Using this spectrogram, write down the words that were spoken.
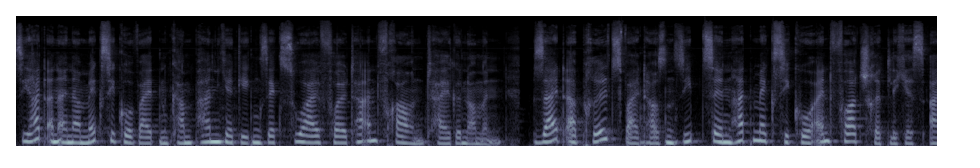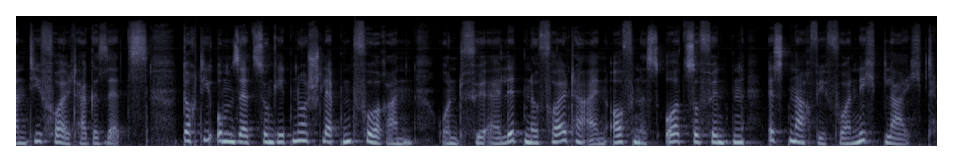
Sie hat an einer mexikoweiten Kampagne gegen Sexualfolter an Frauen teilgenommen. Seit April 2017 hat Mexiko ein fortschrittliches Anti-Folter-Gesetz. Doch die Umsetzung geht nur schleppend voran. Und für erlittene Folter ein offenes Ohr zu finden, ist nach wie vor nicht leicht.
